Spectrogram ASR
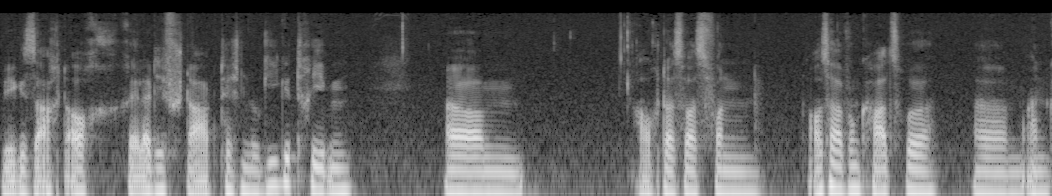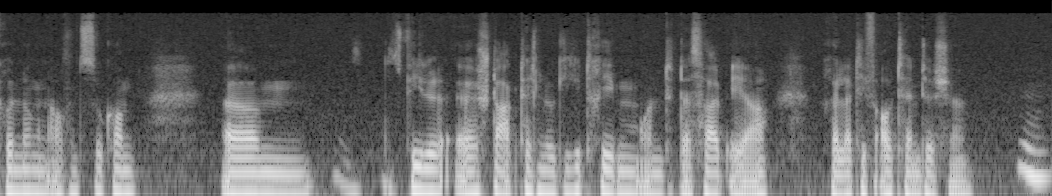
Wie gesagt, auch relativ stark technologiegetrieben. Ähm, auch das, was von außerhalb von Karlsruhe ähm, an Gründungen auf uns zukommt, ähm, ist viel äh, stark technologiegetrieben und deshalb eher relativ authentisch. Ja. Hm.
